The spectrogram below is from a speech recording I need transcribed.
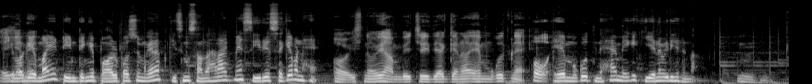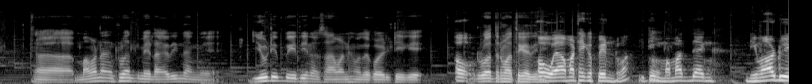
ඒගේ මයි ටින්ටිගේ පවල් පසුම ගැත් කිසිම සඳහනක් මේ සිරියසක නැහැ. ඕ ස්නෝවී හම්බිච්චි දෙයක් ගැන එමුකුත් නෑ ඕ ඒ මුකුත් නැහැ. මේක කියන විදිහටන මමන රුවන්ත මේ ළඟදී නගේ YouTube තින සාමාන්‍ය හොඳ කොල්ටගේ ඔව්. රුවතර මතක ඔයාමට එක පෙන්වා ඉතින් මත් දැන් නිවාඩුව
